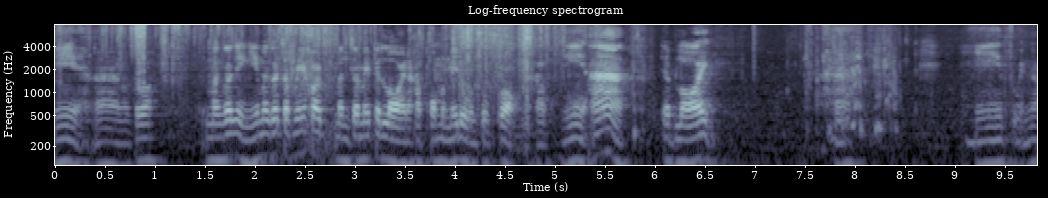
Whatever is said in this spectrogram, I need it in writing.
นี่อ่าแล้วก็มันก็อย่างนี้มันก็จะไม่ค่อยมันจะไม่เป็นรอยนะครับ เพราะมันไม่โดนตัวกล่องนะครับ นี่อ่าเรียบร้อยอ่านี่สวยง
